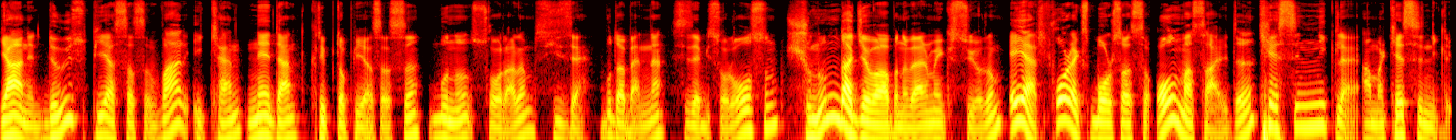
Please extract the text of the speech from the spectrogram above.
yani döviz piyasası var iken neden kripto piyasası bunu sorarım size. Bu da benden size bir soru olsun. Şunun da cevabını vermek istiyorum. Eğer Forex borsası olmasaydı kesinlikle ama kesinlikle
